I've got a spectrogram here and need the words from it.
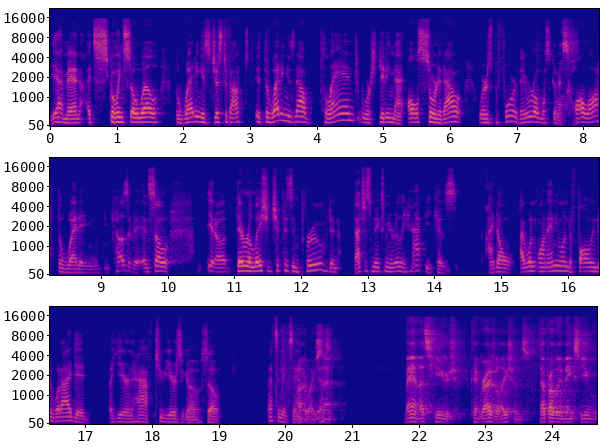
yeah man it's going so well the wedding is just about it, the wedding is now planned we're getting that all sorted out whereas before they were almost going to Awesome. call off the wedding because of it and so you know their relationship has improved and that just makes me really happy because i don't i wouldn't want anyone to fall into what i did a year and a half, 2 years ago. So that's an example, I guess. Man, that's huge. Congratulations. That probably makes you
